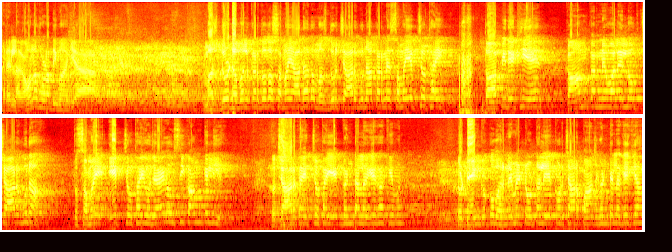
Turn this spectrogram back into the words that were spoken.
अरे लगाओ ना थोड़ा दिमाग यार। मजदूर डबल कर दो तो समय आधा तो मजदूर चार गुना करने समय एक चौथाई। तो आप ही देखिए, काम करने वाले लोग चार गुना तो समय एक चौथाई हो जाएगा उसी काम के लिए। तो चार का एक चौथाई एक घंटा लगेगा केवल। तो टैंक को भरने में टोटल एक और चार पाँच घंटे लगे क्या?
